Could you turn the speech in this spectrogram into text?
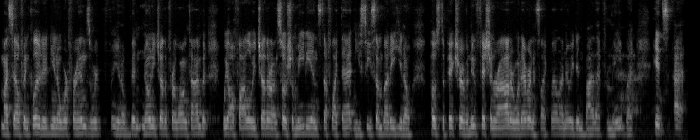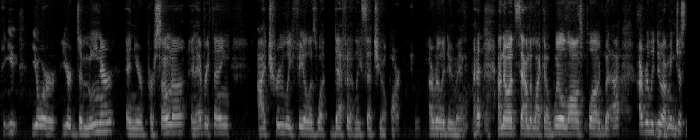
myself included, you know, we're friends, we're, you know, been known each other for a long time, but we all follow each other on social media and stuff like that. And you see somebody, you know, post a picture of a new fishing rod or whatever. And it's like, well, I know he didn't buy that from me, but it's uh, you, your, your demeanor and your persona and everything, I truly feel is what definitely sets you apart. I really do, man. Mm-hmm. I know it sounded like a Will Laws plug, but I, I really do. I mean, mm-hmm. just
